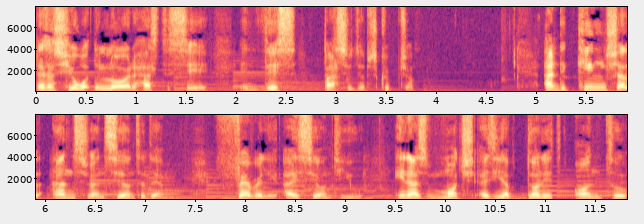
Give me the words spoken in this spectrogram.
Let us hear what the Lord has to say in this passage of Scripture. And the king shall answer and say unto them, Verily I say unto you, inasmuch as ye have done it unto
